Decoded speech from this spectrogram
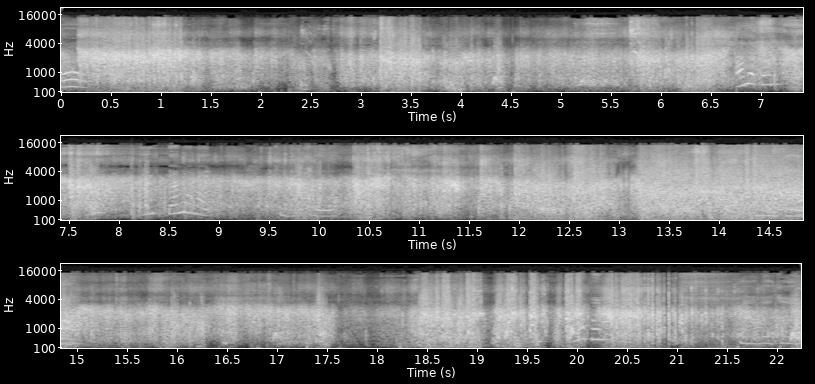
Oo. Ama ben ilk ben ona şu şey. Ama ben hileci ya.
